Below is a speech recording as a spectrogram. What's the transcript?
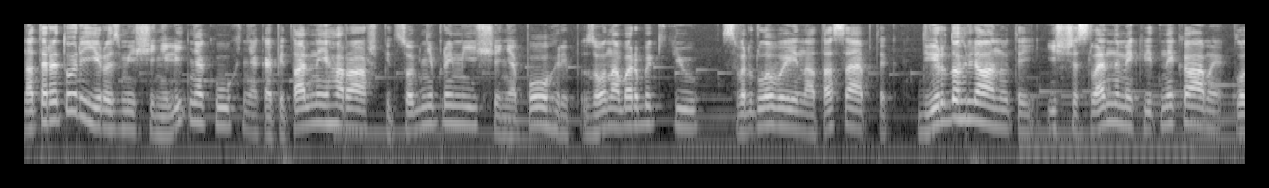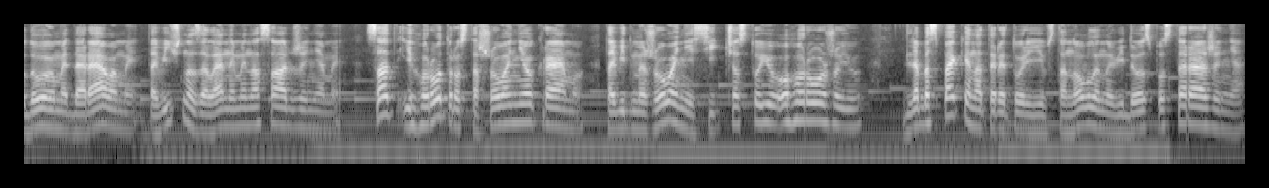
На території розміщені літня кухня, капітальний гараж, підсобні приміщення, погріб, зона барбекю, свердловина та септик. Двір доглянутий із численними квітниками, плодовими деревами та вічно зеленими насадженнями. Сад і город розташовані окремо та відмежовані сітчастою огорожею. Для безпеки на території встановлено відеоспостереження.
